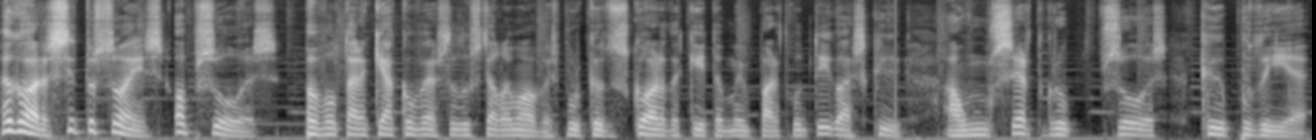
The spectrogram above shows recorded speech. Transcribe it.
Agora, situações ou pessoas, para voltar aqui à conversa dos telemóveis, porque eu discordo aqui também parte contigo, acho que há um certo grupo de pessoas que podia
